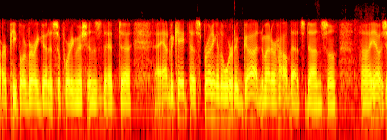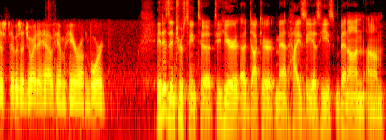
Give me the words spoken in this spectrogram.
our people are very good at supporting missions that uh, advocate the spreading of the word of God, no matter how that's done. So, uh, yeah, it was just it was a joy to have him here on board. It is interesting to to hear uh, Dr. Matt Heise as he's been on um,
